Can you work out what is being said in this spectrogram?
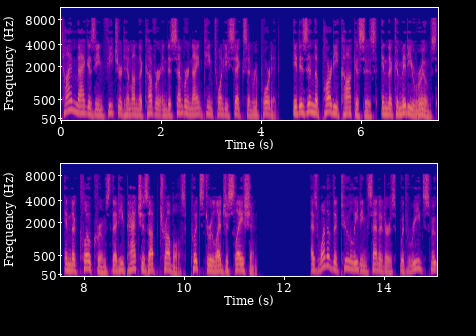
Time magazine featured him on the cover in December 1926 and reported, "...it is in the party caucuses, in the committee rooms, in the cloakrooms that he patches up troubles, puts through legislation." As one of the two leading senators, with Reed Smoot,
